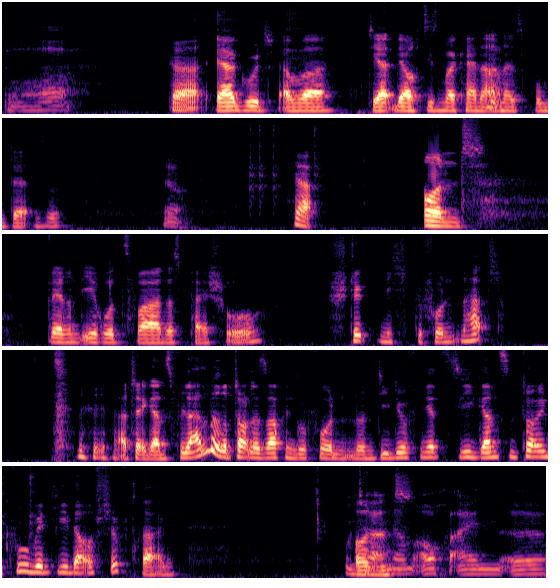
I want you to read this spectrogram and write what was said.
Boah. Ja, ja, gut, aber die hatten ja auch diesmal keine ja. Anhaltspunkte. Also. Ja. Ja. Und während Iro zwar das Paisho-Stück nicht gefunden hat, hat er ganz viele andere tolle Sachen gefunden und die dürfen jetzt die ganzen tollen Crewmitglieder aufs Schiff tragen. Unter und, anderem auch ein äh,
